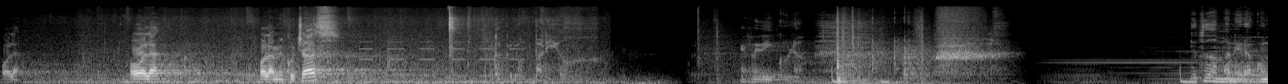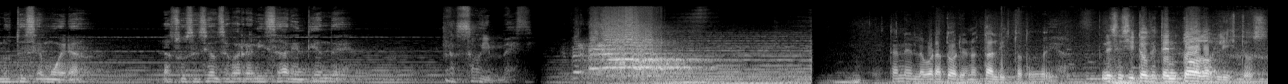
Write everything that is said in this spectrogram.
Hola. Hola. Hola, ¿me escuchás? Puta que los parió. Es ridículo. De todas maneras, cuando usted se muera, la sucesión se va a realizar, ¿entiende? No soy imbécil. Está en el laboratorio, no está listo todavía. Necesito que estén todos listos.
